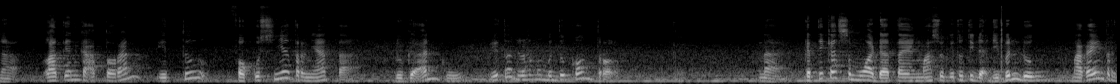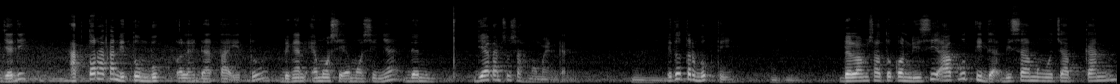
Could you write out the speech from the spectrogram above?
Nah, latihan keaktoran itu fokusnya ternyata dugaanku itu adalah membentuk kontrol. Nah, ketika semua data yang masuk itu tidak dibendung, maka yang terjadi aktor akan ditumbuk oleh data itu dengan emosi-emosinya dan dia akan susah memainkan. Hmm. Itu terbukti. Hmm. Dalam satu kondisi aku tidak bisa mengucapkan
